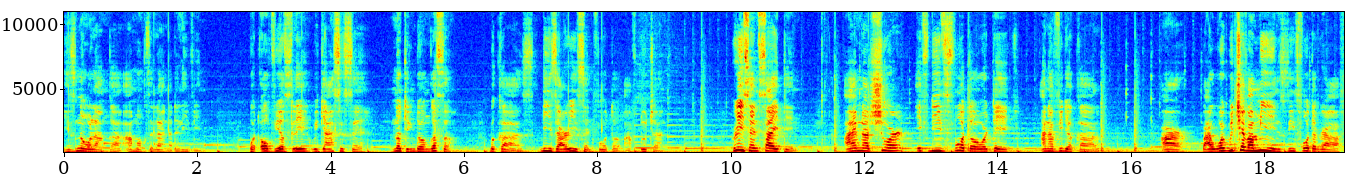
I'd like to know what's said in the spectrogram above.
is no longer amongst the land of the living. But obviously we can see say nothing done go so because these are recent photos of Dujon. Recent sighting. I'm not sure if these photos were taken on a video call or by whichever means these photographs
